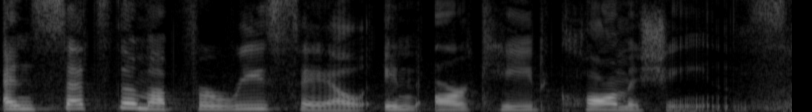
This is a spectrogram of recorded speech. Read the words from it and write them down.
and sets them up for resale in arcade claw machines.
